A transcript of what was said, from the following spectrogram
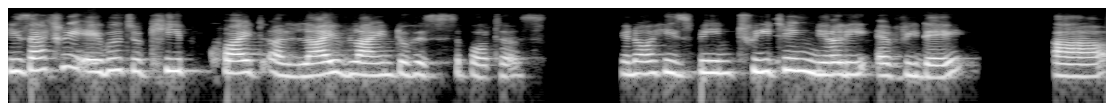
he's actually able to keep quite a live line to his supporters. You know, he's been tweeting nearly every day uh,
